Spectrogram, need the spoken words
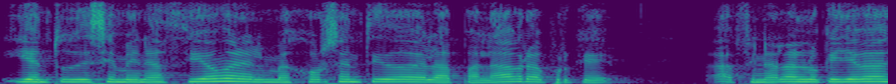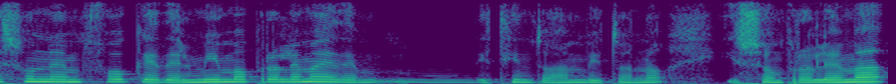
y en tu diseminación en el mejor sentido de la palabra, porque al final a lo que lleva es un enfoque del mismo problema y de distintos ámbitos, ¿no? Y son problemas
